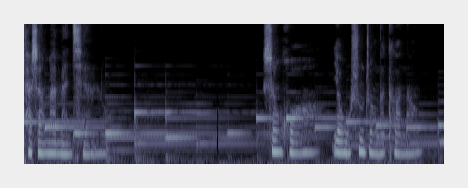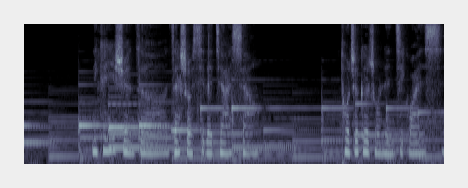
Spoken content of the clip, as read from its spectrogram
踏上漫漫前路。生活有无数种的可能，你可以选择在熟悉的家乡，拖着各种人际关系，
